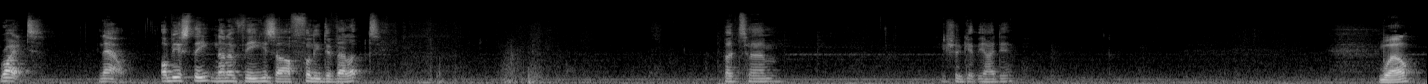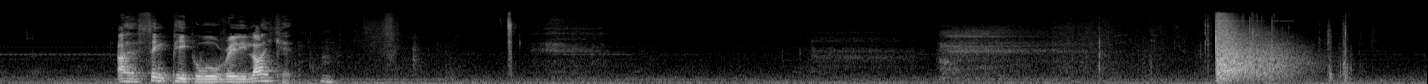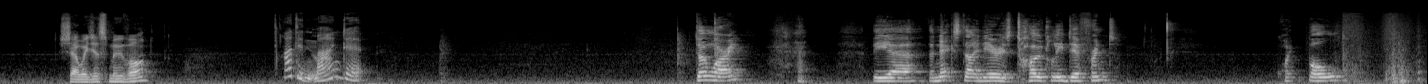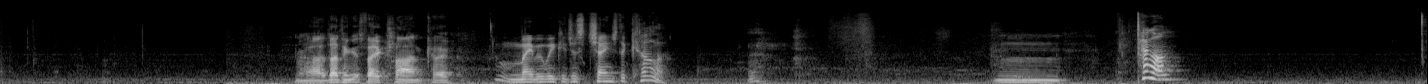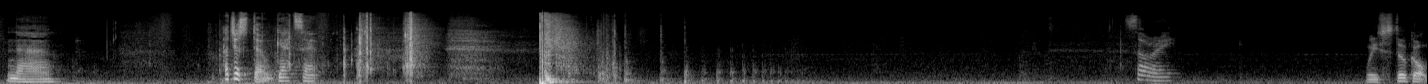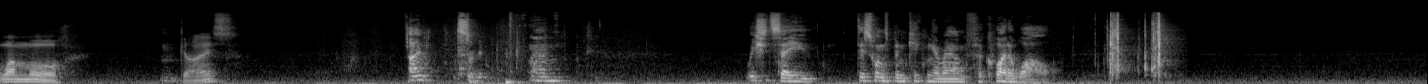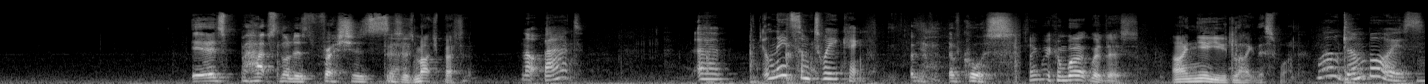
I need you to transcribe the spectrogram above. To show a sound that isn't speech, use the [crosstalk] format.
Right. Now, obviously, none of these are fully developed. But, um, you should get the idea. Well, I think people will really like it. Shall we just move on? I didn't mind it. Don't worry. [laughs] the, uh, the next idea is totally different. Quite bold. No, I don't think it's very client co. Oh, maybe we could just change the colour. Hang on. No. I just don't get it. Sorry. We've still got one more, guys. I'm sorry. Um, we should say this one's been kicking around for quite a while. It's perhaps not as fresh as. This is much better. Not bad. Uh, you'll need some tweaking. Of course. I think we can work with this. I knew you'd like this one. Well done, boys.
